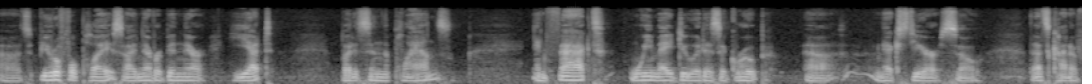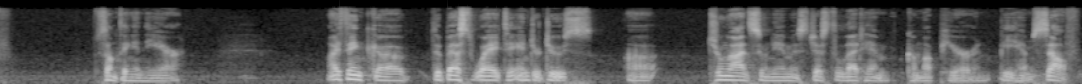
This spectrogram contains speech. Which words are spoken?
Uh, it's a beautiful place. I've never been there yet, but it's in the plans. In fact, we may do it as a group uh, next year, so that's kind of something in the air. I think uh, the best way to introduce Chong An Sunim is just to let him come up here and be himself.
